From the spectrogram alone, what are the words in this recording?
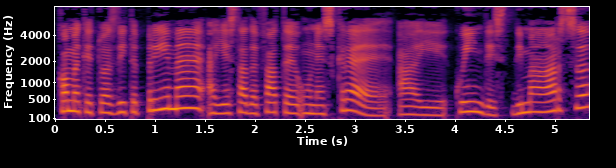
Come che tu hai detto prima, è state fatte un'escree ai 15 di marzo,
